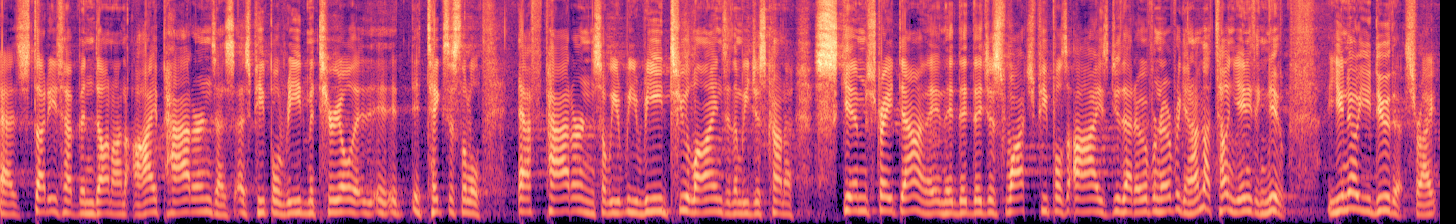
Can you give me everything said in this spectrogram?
as, studies have been done on eye patterns, as, as people read material, it, it, it takes this little F pattern. So we, we read two lines and then we just kind of skim straight down. They, they, they, just watch people's eyes do that over and over again. I'm not telling you anything new. You know you do this, right?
